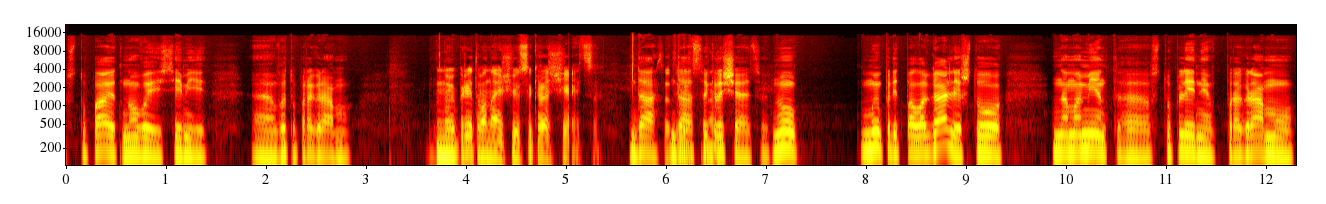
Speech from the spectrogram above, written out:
вступают новые семьи э, в эту программу. Ну и при этом она еще и сокращается. Да, да, сокращается. Ну, мы предполагали, что на момент э, вступления в программу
